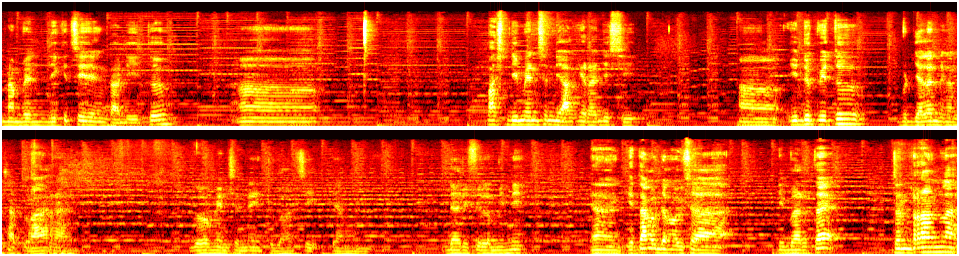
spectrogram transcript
nambahin sedikit sih yang tadi itu eh pas di mention di akhir aja sih. Eh, hidup itu berjalan dengan satu arah. Gue mentionnya itu banget sih yang dari film ini. Ya kita udah nggak bisa ibaratnya around lah.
